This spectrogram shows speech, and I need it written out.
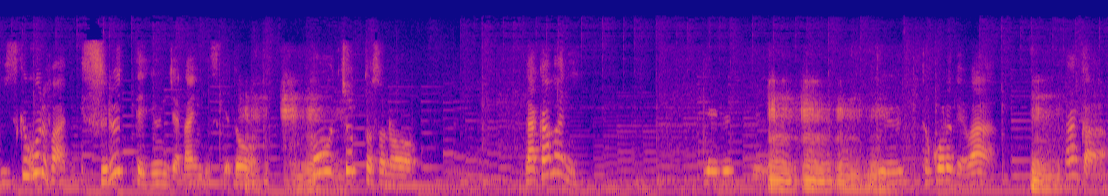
リスクゴルファーにするっていうんじゃないんですけど、もうちょっとその仲間に入れるってうん。いう,、ところではうん。なんか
